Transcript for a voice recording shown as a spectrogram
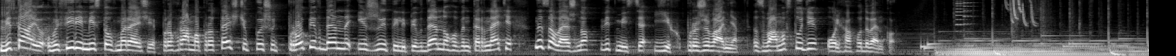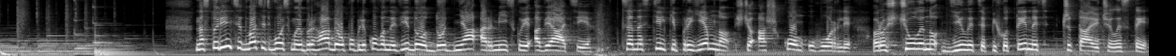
Вітаю в ефірі Місто в мережі. Програма про те, що пишуть про південне і жителі південного в інтернеті незалежно від місця їх проживання. З вами в студії Ольга Годовенко. На сторінці 28-ї бригади опубліковане відео до Дня армійської авіації. Це настільки приємно, що аж ком у горлі розчулено ділиться піхотинець, читаючи листи.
